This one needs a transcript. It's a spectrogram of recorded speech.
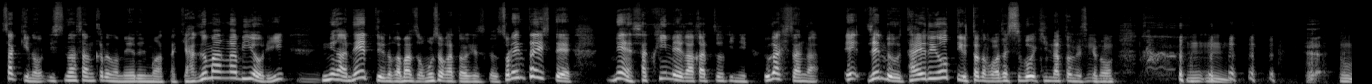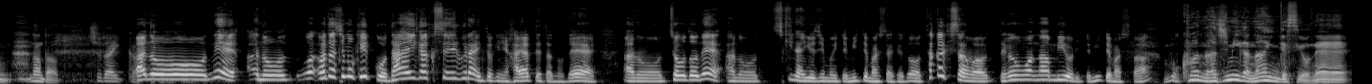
さっきのリスナーさんからのメールにもあったギャグ漫画日和うん。がねっていうのがまず面白かったわけですけど、それに対してね、作品名が上がった時に、宇垣さんが、え、全部歌えるよって言ったのが私すごい気になったんですけど、うんうん。うん、なんだ？主題歌。あのーね、あのわ私も結構大学生ぐらいの時に流行ってたので、あのちょうどね、あの好きな友人もいて見てましたけど、高木さんはデガ漫画日和って見てました？僕は馴染みがないんですよね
